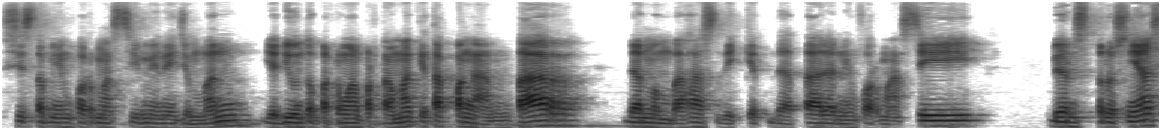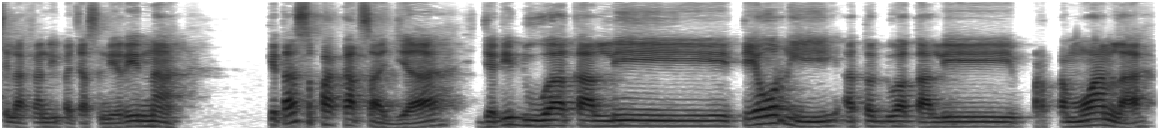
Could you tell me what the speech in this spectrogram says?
Sistem Informasi Manajemen. Jadi untuk pertemuan pertama kita pengantar dan membahas sedikit data dan informasi, dan seterusnya silahkan dibaca sendiri. Nah, kita sepakat saja, jadi dua kali teori atau dua kali pertemuan lah,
